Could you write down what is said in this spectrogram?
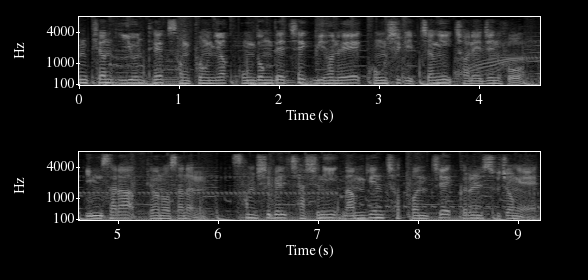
한편 이윤택 성폭력 공동대책위원회의 공식 입장이 전해진 후 임사라 변호사는 30일 자신이 남긴 첫 번째 글을 수정해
